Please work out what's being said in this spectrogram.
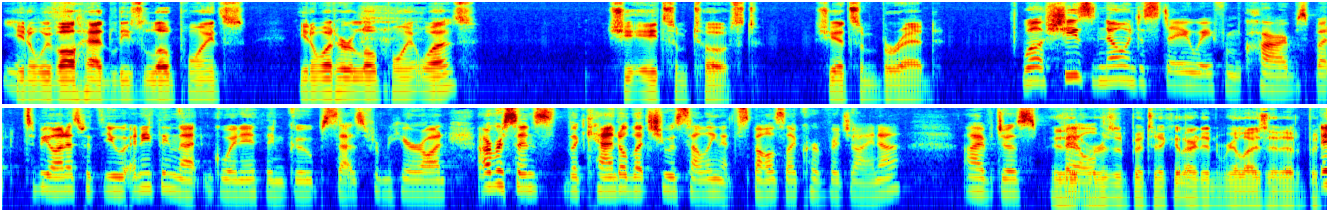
You know, we've all had these low points. You know what her low point was? She ate some toast. She had some bread. Well, she's known to stay away from carbs, but to be honest with you, anything that Gwyneth and Goop says from here on, ever since the candle that she was selling that smells like her vagina, I've just Is failed. it hers in particular? I didn't realize it had a particular.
